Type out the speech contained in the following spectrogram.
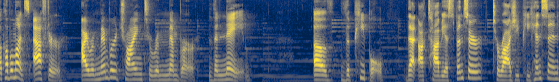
a couple months after, I remembered trying to remember the name of the people that Octavia Spencer, Taraji P. Henson,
